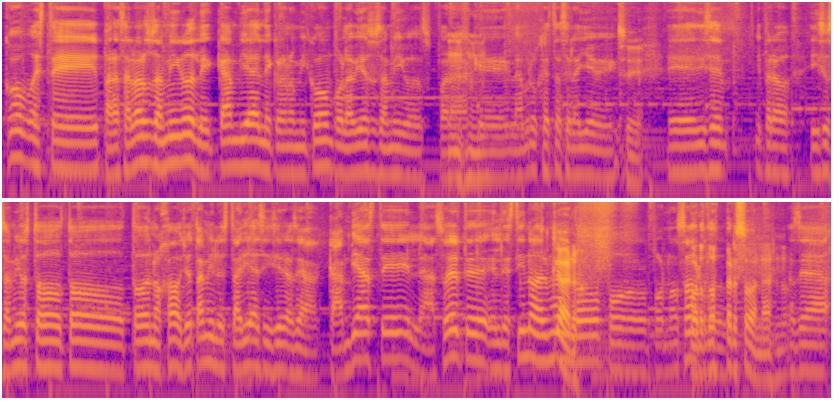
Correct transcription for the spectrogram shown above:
como este, para salvar a sus amigos, le cambia el Necronomicon por la vida de sus amigos, para que la bruja esta se la lleve. Eh, dice, pero, y sus amigos todo, todo, todo enojados. Yo también lo estaría así, o sea, cambiaste la suerte, el destino del mundo por, nosotros. Por dos personas, ¿no? O sea,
